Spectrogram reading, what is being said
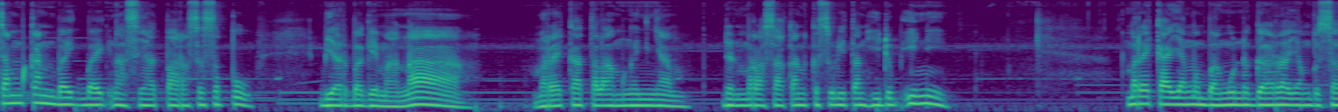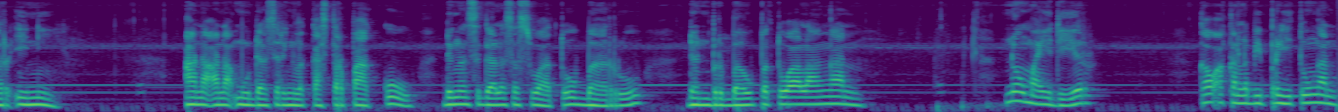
camkan baik-baik nasihat para sesepuh biar bagaimana mereka telah mengenyam dan merasakan kesulitan hidup ini. Mereka yang membangun negara yang besar ini, anak-anak muda sering lekas terpaku dengan segala sesuatu baru dan berbau petualangan. No, my dear, kau akan lebih perhitungan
